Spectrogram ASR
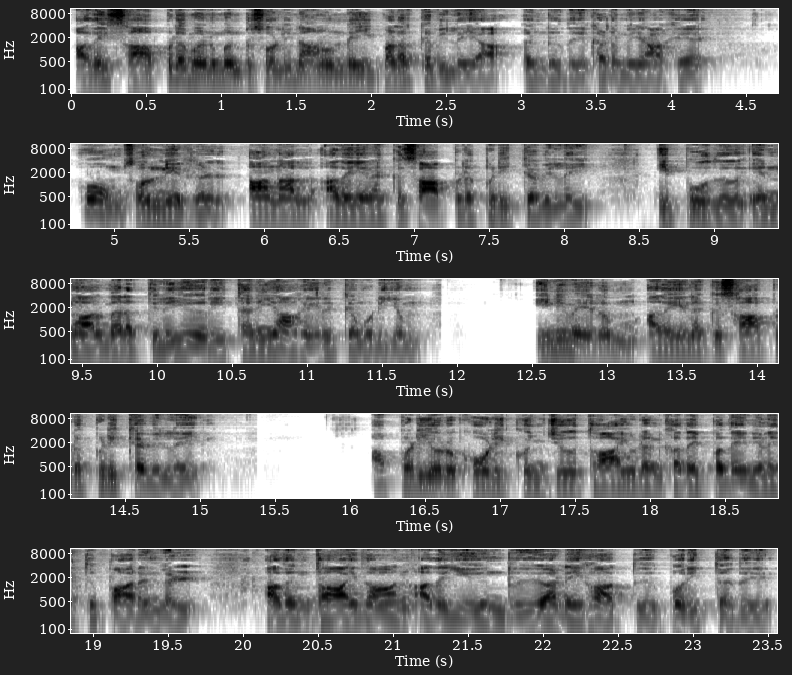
அதை சாப்பிட வேண்டும் என்று சொல்லி நான் உன்னை வளர்க்கவில்லையா? என்றது கடுமையாக. ஓம் சொன்னீர்கள். ஆனால் அதை எனக்கு சாப்பிட பிடிக்கவில்லை. இப்போது என்னால் மரத்தில் ஏறி தனியாக இருக்க முடியும். இனிமேலும் அதை எனக்கு சாப்பிட பிடிக்கவில்லை. அப்படியொரு கோழி குஞ்சு தாயுடன் கதைப்பதை நினைத்து பாருங்கள். அதன் தாய்தான் அதை ஈன்று அடைகாத்து பொரித்தது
